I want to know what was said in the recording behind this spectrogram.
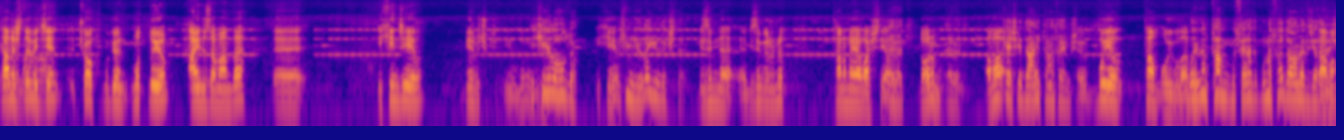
tanıştığım Adem abi. için çok bugün mutluyum. Aynı zamanda e, ikinci yıl, bir buçuk yıl değil mi? İki yıl oldu. İki yıl. Üçüncü yıla girdik işte. Bizim de bizim ürünü tanımaya başlayalım. Evet. Doğru mu? Evet. Ama Keşke daha önce tanısaymışım. e, bu yıl tam uyguladım. Bu yüzden tam bu sene bundan sonra devam edeceğiz. Tamam,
